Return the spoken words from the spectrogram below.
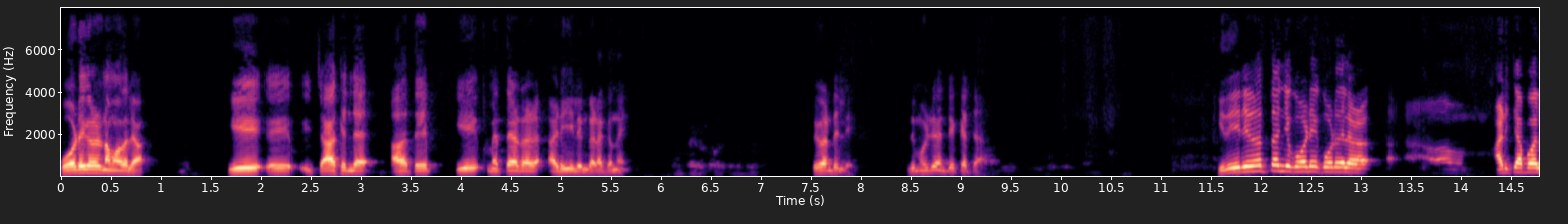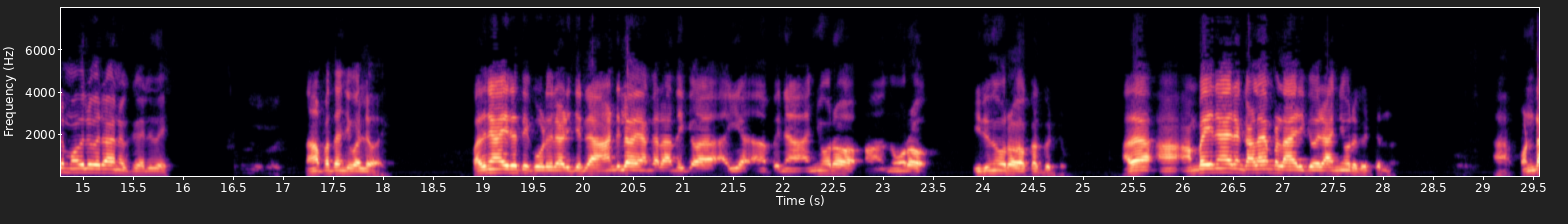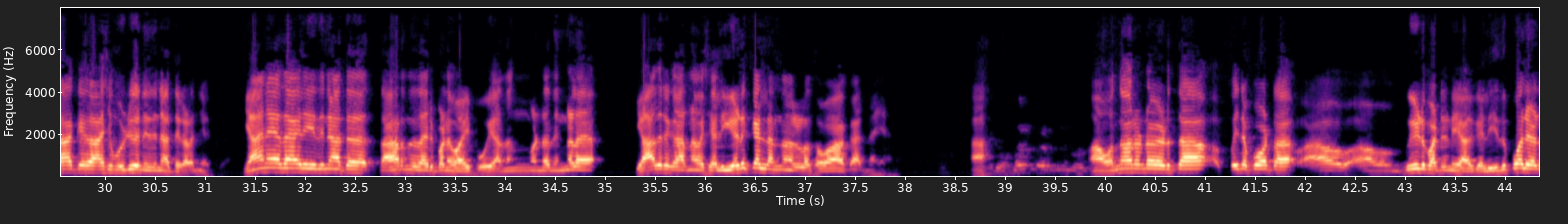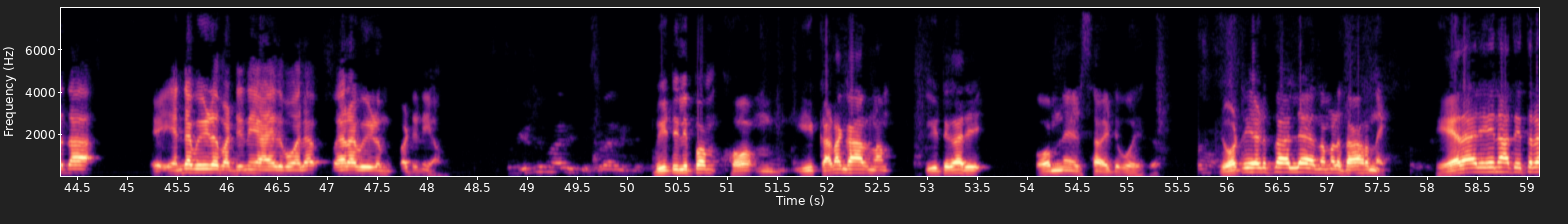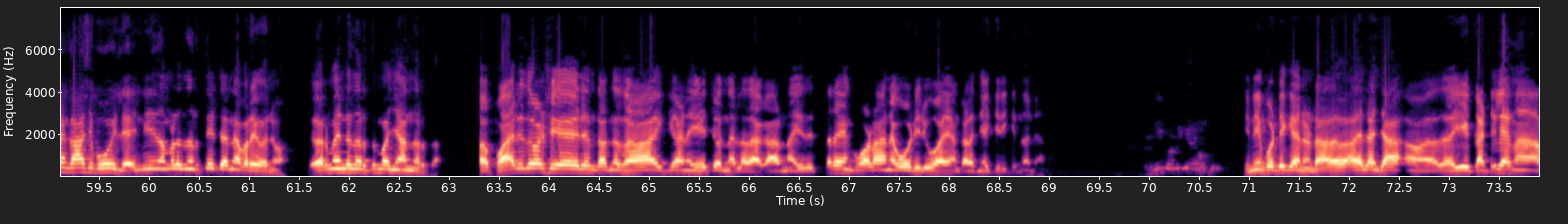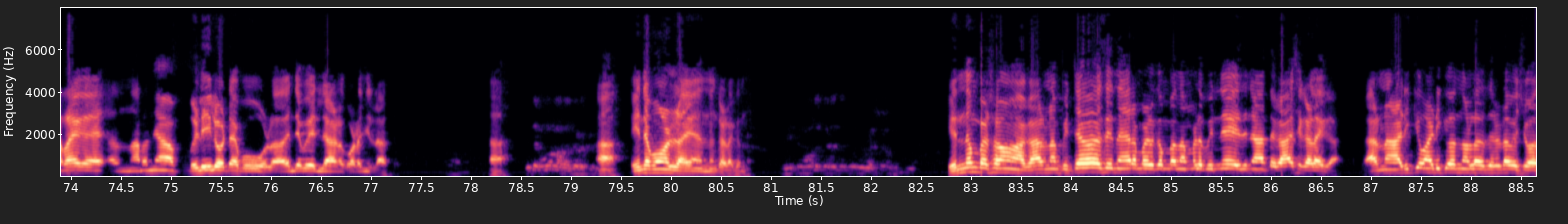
കോടികളുടെ മുതലാ. ഈ ചാക്കിന്റെ അകത്തെയും ഈ മെത്തയുടെ അടിയിലും കിടക്കുന്നേ. ഇത് കണ്ടില്ലേ? ഇത് മുഴുവൻ ടിക്കറ്റാ ഇത് ഇരുപത്തഞ്ച് കോടി കൂടുതൽ അടിച്ചാൽ പോലെ മുതൽ വരാനൊക്കെ അല്ലേ നാൽപ്പത്തഞ്ച് കൊല്ലമായി. പതിനായിരത്തിൽ കൂടുതൽ അടിച്ചിട്ട് ആണ്ടിലോ സംക്രാന്തിക്കോ പിന്നെ അഞ്ഞൂറോ നൂറോ ഇരുന്നൂറോ ഒക്കെ കിട്ടും. അത് അമ്പതിനായിരം കളയുമ്പോഴായിരിക്കും ഒരു അഞ്ഞൂറ് കിട്ടുന്നത്. ആ ഉണ്ടാക്കിയ കാശ് മുഴുവൻ ഇതിനകത്ത് കളഞ്ഞേക്കുക ഞാൻ ഏതായാലും ഇതിനകത്ത് തകർന്ന് തരിപ്പണമായി പോയി. അതുകൊണ്ട് നിങ്ങൾ യാതൊരു കാരണവശാലും എടുക്കല്ലെന്നുള്ള സ്വഭാവക്കാരനാണ് ഞാൻ. ആ. ഒന്നോ രണ്ടോ എടുത്താൽ പിന്നെ പോട്ടെ. ആ, ആ, വീട് പട്ടിണിയാകൽ ഇതുപോലെ എടുത്താൽ എന്റെ വീട് പട്ടിണിയായതുപോലെ വേറെ വീടും പട്ടിണിയാവും. വീട്ടിലിപ്പം ഹോം ഈ കടം കാരണം വീട്ടുകാർ ഹോം നേഴ്സായിട്ട് പോയത് ലോട്ടറി എടുത്താലേ നമ്മൾ തകർന്നേ. ഏതായാലും ഇതിനകത്ത് ഇത്രയും കാശ് പോയില്ല? ഇനി നമ്മൾ നിർത്തിയിട്ട് തന്നെ പറയുവാനോ? ഗവൺമെന്റ് നിർത്തുമ്പോൾ ഞാൻ നിർത്താം. പാരിതോഷികം തന്നെ സഹായിക്കുകയാണ് ഏറ്റവും നല്ലതാ. കാരണം ഇത് ഇത്രയും കോടാന കോടി രൂപ ഞാൻ കളഞ്ഞു വെച്ചിരിക്കുന്നവനാണ്. ഇനിയും പൊട്ടിക്കാനുണ്ട്. അത് അതെല്ലാം ഈ കട്ടിലെ നിറയെ നിറഞ്ഞ വെളിയിലോട്ടേ പോവുള്ളൂ. അതിന്റെ പേരിലാണ് കുടഞ്ഞിടാത്തത്. ആ. ആ ഇതിന്റെ മുകളിലാണ് ഞാൻ എന്നും കിടക്കുന്നത്. എന്നും വിഷമമാണ് കാരണം പിറ്റേ ദിവസം നേരം വെളുക്കുമ്പോൾ നമ്മൾ പിന്നെ ഇതിനകത്ത് കാശ് കളയുക. കാരണം അടിക്കും അടിക്കും എന്നുള്ള ദൃഢവിശ്വാസം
